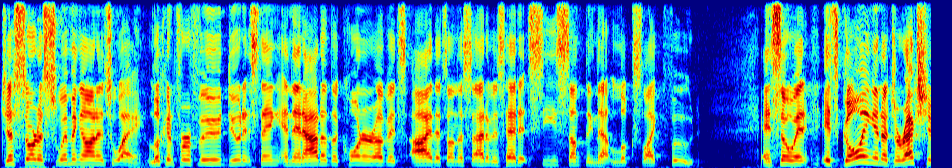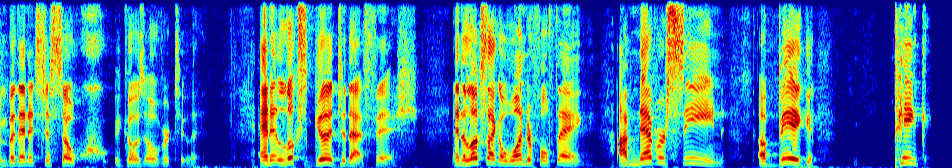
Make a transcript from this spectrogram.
just sort of swimming on its way, looking for food, doing its thing, and then out of the corner of its eye that's on the side of its head, it sees something that looks like food. And so it, it's going in a direction, but then it's just so it goes over to it. And it looks good to that fish. And it looks like a wonderful thing. I've never seen a big pink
